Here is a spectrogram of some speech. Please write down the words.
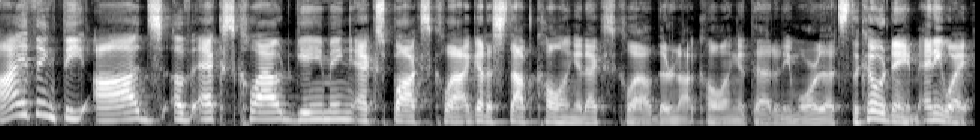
I think the odds of xCloud gaming, Xbox Cloud, I got to stop calling it xCloud. They're not calling it that anymore. That's the code name. Anyway,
